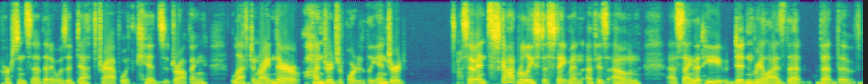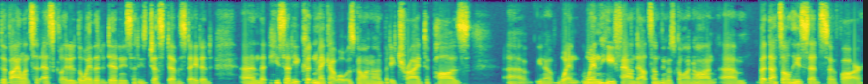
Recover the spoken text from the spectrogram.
person said that it was a death trap with kids dropping left and right. And there are hundreds reportedly injured so and scott released a statement of his own uh, saying that he didn't realize that that the the violence had escalated the way that it did and he said he's just devastated and that he said he couldn't make out what was going on but he tried to pause uh, you know when when he found out something was going on um, but that's all he's said so far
